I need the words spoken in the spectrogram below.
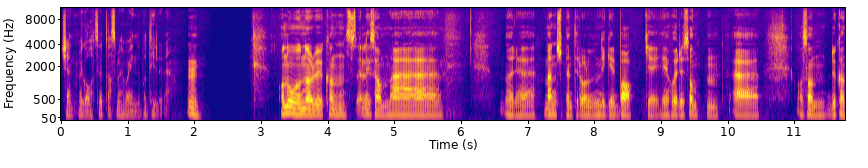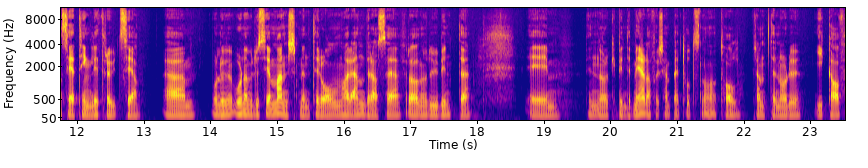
kjent med Goldset, som jeg var inne på tidligere. Mm. Og nå når du kan liksom eh, når eh, managementrollen ligger bak eh, i horisonten, eh, og sånn du kan se ting litt fra utsida. Hvordan vil du si at managementrollen har endra seg fra når du begynte, i, når dere begynte mer, da, f.eks. 2012, frem til når du gikk av?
